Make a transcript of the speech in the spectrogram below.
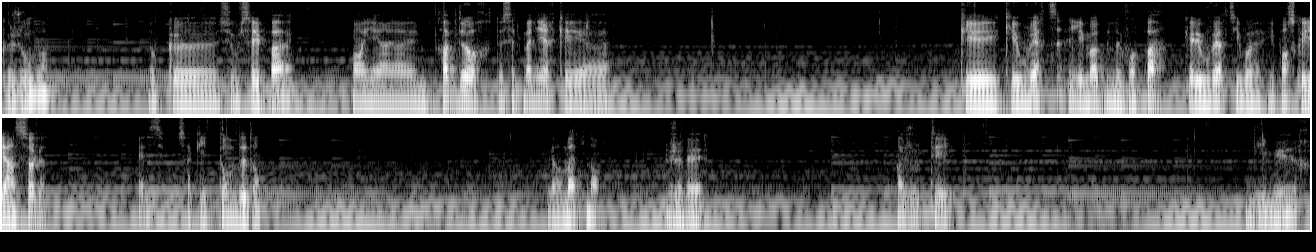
que j'ouvre. Donc, euh, si vous ne savez pas, quand il y a une trapdoor de cette manière qui est euh, qui est, ouverte, les mobs ne voient pas qu'elle est ouverte, ils, voient, ils pensent qu'il y a un sol. Et c'est pour ça qu'ils tombent dedans. Alors maintenant, je vais rajouter des murs.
